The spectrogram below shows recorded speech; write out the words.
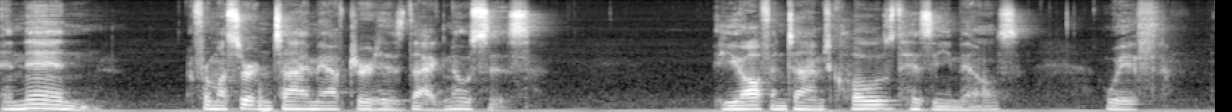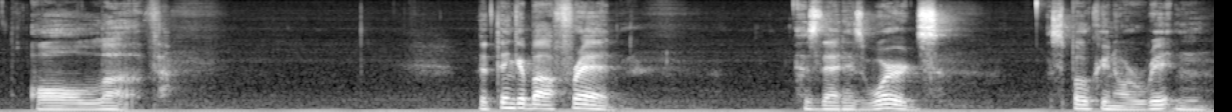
And then from a certain time after his diagnosis, he oftentimes closed his emails with all love. The thing about Fred is that his words, spoken or written,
